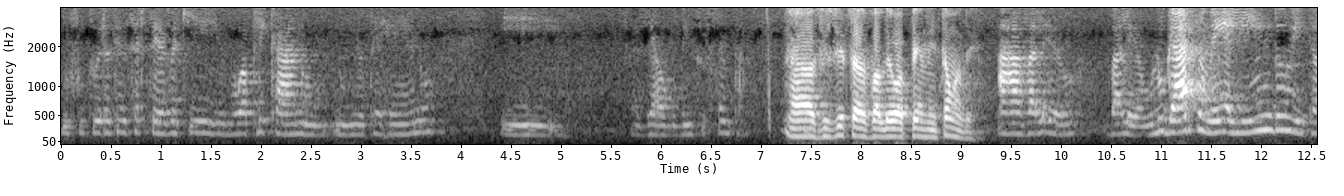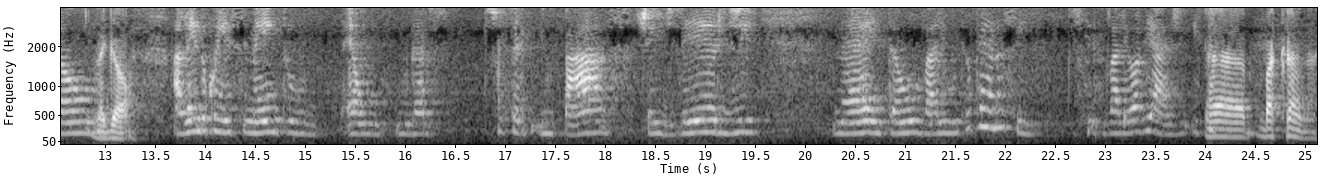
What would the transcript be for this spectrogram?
no futuro eu tenho certeza que vou aplicar no, no meu terreno e fazer algo bem sustentável. A visita valeu a pena então, Ale? Ah, valeu, valeu. O lugar também é lindo, então... Legal. Além do conhecimento, é um lugar super em paz, cheio de verde, né? Então vale muito a pena, sim. Valeu a viagem. É, bacana.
